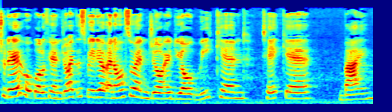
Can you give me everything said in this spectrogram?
Today. Hope all of you enjoyed this video and also enjoyed your weekend. Take care. Bye.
